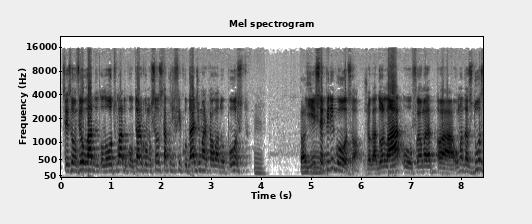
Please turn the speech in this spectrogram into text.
Vocês vão ver o, lado, o outro lado contrário, como o Santos está com dificuldade de marcar o lado oposto. Hum. E isso é perigoso, ó. O jogador lá, foi uma, uma das duas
